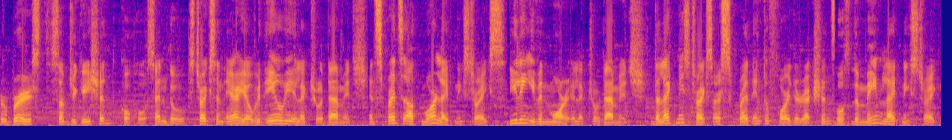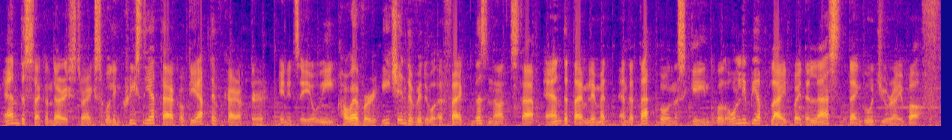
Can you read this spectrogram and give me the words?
Her burst, Subjugation Koko Sendo, strikes an area with AoE electro damage and spreads out more lightning strikes, dealing even more electro damage. The lightning strikes are spread into four directions. Both the main lightning strike and the secondary strikes will increase the attack of the active character in its AoE. However, each individual effect does not stack, and the time limit and attack bonus gained will only be applied by the last Tengu Jurai buff.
